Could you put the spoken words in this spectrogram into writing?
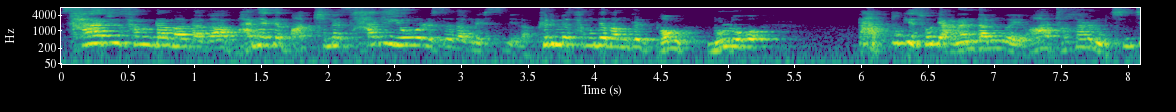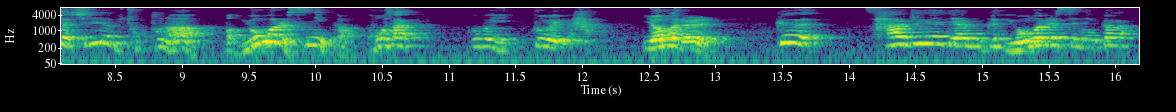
사주 상담하다가 만약에 막히면 사주 용어를 쓰다 그랬습니다. 그러면 상대방들 벙 누르고 나쁘게 소리 안 한다는 거예요. 아 저 사람 진짜 실력이 좋구나. 막 용어를 쓰니까 고사 그, 그 영어를 그 사주에 대한 그 용어를 쓰니까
